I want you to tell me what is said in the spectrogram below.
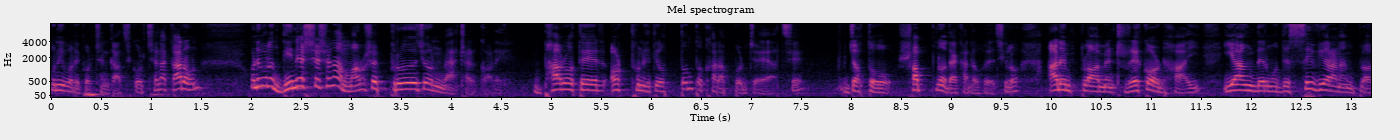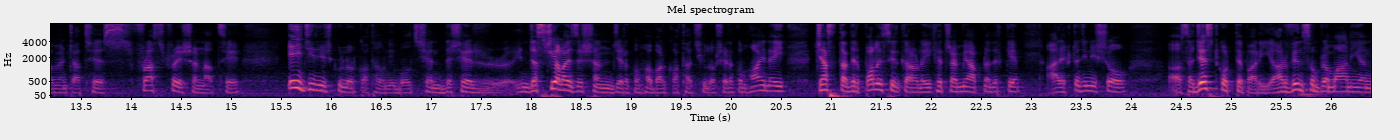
উনি মনে করছেন কাজ করছে না। কারণ উনি বলেন, দিনের শেষে না মানুষের প্রয়োজন ম্যাটার করে। ভারতের অর্থনীতি অত্যন্ত খারাপ পর্যায়ে আছে। যত স্বপ্ন দেখানো হয়েছিল আনএমপ্লয়মেন্ট রেকর্ড হাই ইয়াংদের মধ্যে সিভিয়ার আনএমপ্লয়মেন্ট আছে ফ্রাস্ট্রেশন আছে এই জিনিসগুলোর কথা উনি বলছেন। দেশের ইন্ডাস্ট্রিয়ালাইজেশন যেরকম হবার কথা ছিল সেরকম হয় নাই। জাস্ট তাদের পলিসির কারণে। এই ক্ষেত্রে আমি আপনাদেরকে আরেকটা জিনিসও সাজেস্ট করতে পারি। অরবিন্দ সুব্রমানিয়ান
